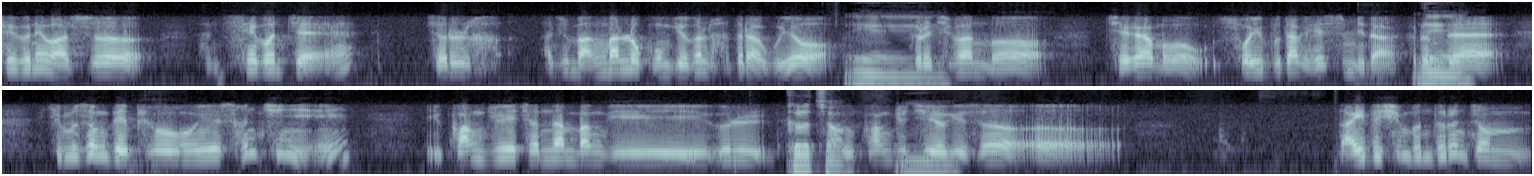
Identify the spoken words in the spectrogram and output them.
최근에 와서 한 세 번째 저를 아주 막말로 공격을 하더라고요. 예. 그렇지만 뭐 제가 뭐 소위 부담했습니다. 그런데 네. 김무성 대표의 선친이 이 광주의 전남 방직을 그렇죠. 그 광주 음. 지역에서 어, 나이 드신 분들은 좀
